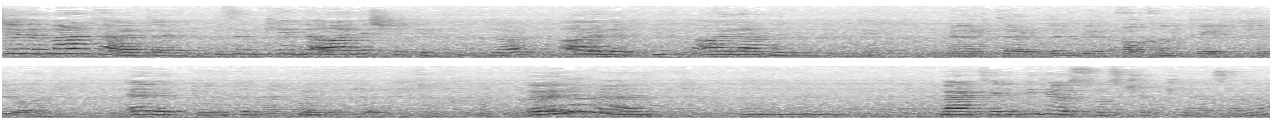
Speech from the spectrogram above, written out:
Şeyde Merter'de bizim kendi aile şirketimiz var. Aile, hı, ailemle birlikte. Merter'de bir akın tekstil var. Evet duydum. Ben orada çalıştım. Öyle mi? Hmm. Merter'i biliyorsunuz çok iyi o zaman.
